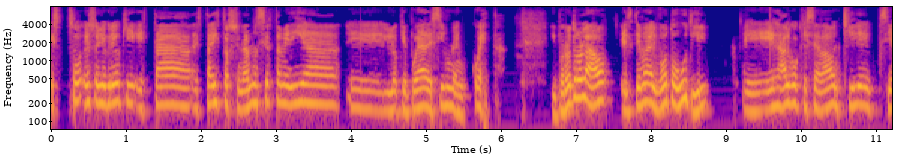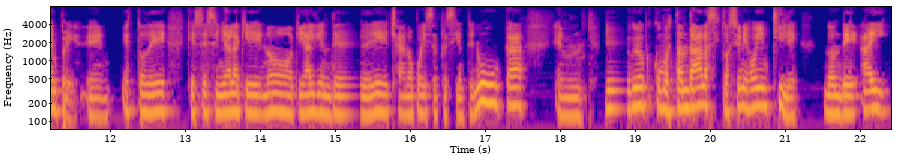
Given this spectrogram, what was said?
eso, eso yo creo que está, está distorsionando en cierta medida eh, lo que pueda decir una encuesta. Y por otro lado, el tema del voto útil eh, es algo que se ha dado en Chile siempre. Eh, esto de que se señala que no, que alguien de derecha no puede ser presidente nunca. Em, yo, creo que como están dadas las situaciones hoy en Chile, donde hay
